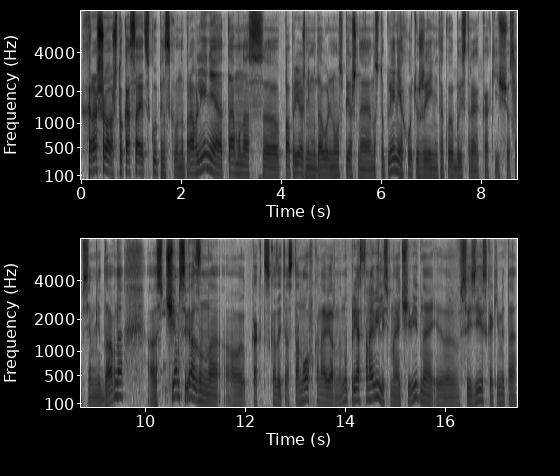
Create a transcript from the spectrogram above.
Хорошо, что касается Купинского направления, там у нас э, по-прежнему довольно успешное наступление, хоть уже и не такое быстрое, как еще совсем недавно. А с чем связана, э, как это сказать, остановка, наверное? Ну, приостановились мы, очевидно, э, в связи с какими-то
